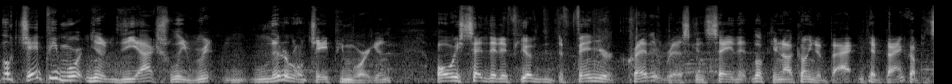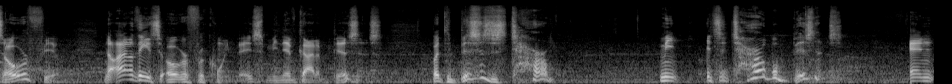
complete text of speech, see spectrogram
look, J.P. Morgan, you know, the actually literal J.P. Morgan always said that if you have to defend your credit risk and say that, look, you're not going to back, get bankrupt, it's over for you. Now, I don't think it's over for Coinbase. I mean, they've got a business, but the business is terrible. I mean, it's a terrible business. And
